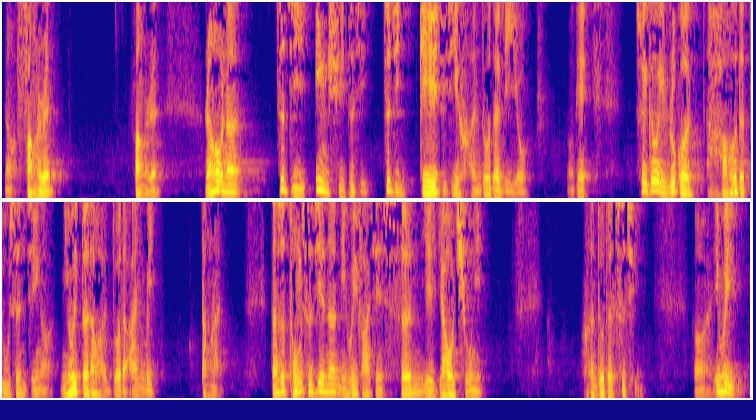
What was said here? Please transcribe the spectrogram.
啊放任，放任，然后呢自己应许自己，自己给自己很多的理由，OK。所以各位如果好好的读圣经啊，你会得到很多的安慰，当然，但是同时间呢，你会发现神也要求你很多的事情啊，因为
